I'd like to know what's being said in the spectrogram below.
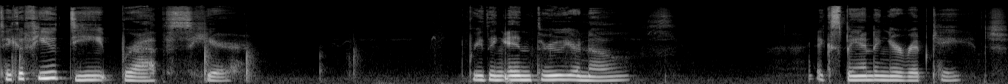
Take a few deep breaths here. Breathing in through your nose, expanding your rib cage,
